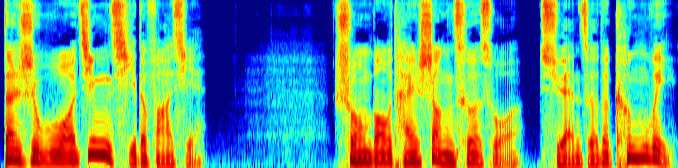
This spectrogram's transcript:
但是我惊奇的发现，双胞胎上厕所选择的坑位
